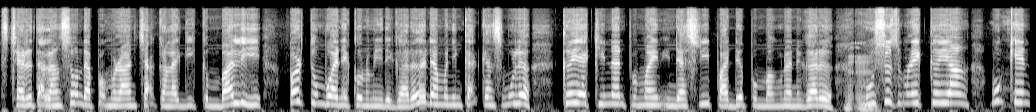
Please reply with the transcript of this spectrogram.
secara tak langsung dapat merancakkan lagi kembali pertumbuhan ekonomi negara dan meningkatkan semula keyakinan pemain pemain industri pada pembangunan negara Mm-mm. khusus mereka yang mungkin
